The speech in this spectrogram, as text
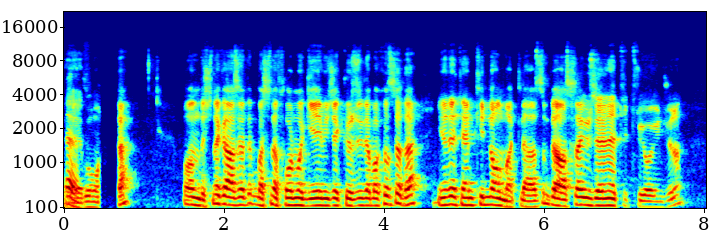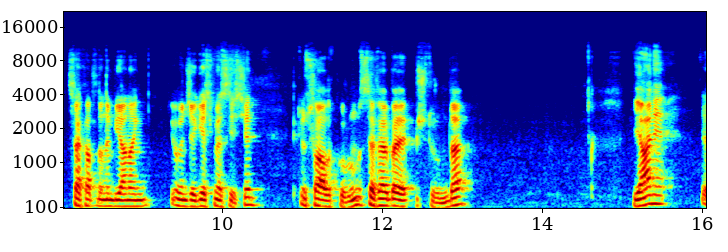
e, Evet. bu maçta. Onun dışında Gaziantep maçında forma giyemeyecek gözüyle bakılsa da yine de temkinli olmak lazım. Galatasaray üzerine titriyor oyuncunun. Sakatlığının bir an önce geçmesi için bütün sağlık kurulunu seferber etmiş durumda. Yani e,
